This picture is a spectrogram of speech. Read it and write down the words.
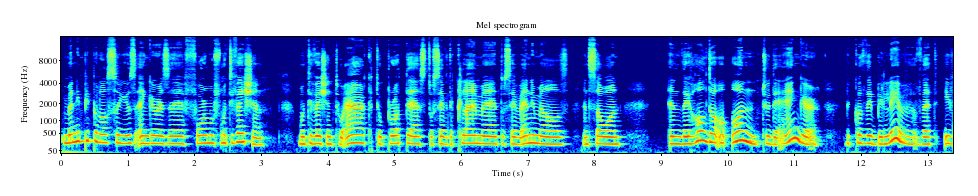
Many people also use anger as a form of motivation motivation to act, to protest, to save the climate, to save animals, and so on. And they hold on to the anger because they believe that if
